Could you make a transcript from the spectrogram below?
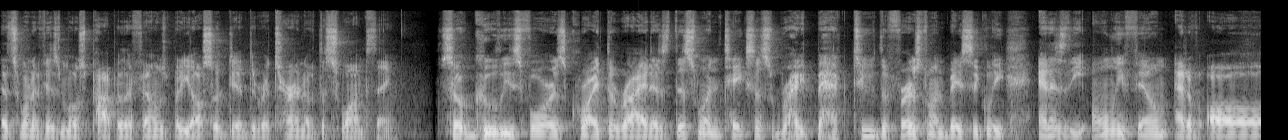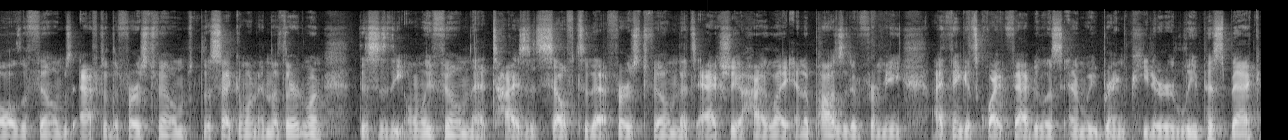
that's one of his most popular films, but he also did The Return of the Swamp Thing. So Ghoulies 4 is quite the ride as this one takes us right back to the first one basically and is the only film out of all the films after the first film, the second one and the third one. This is the only film that ties itself to that first film that's actually a highlight and a positive for me. I think it's quite fabulous and we bring Peter Liapis back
